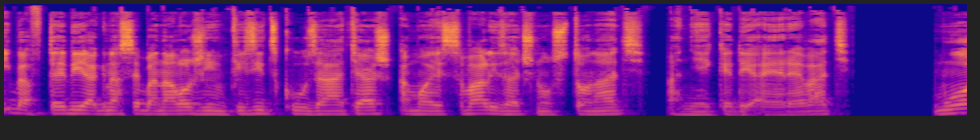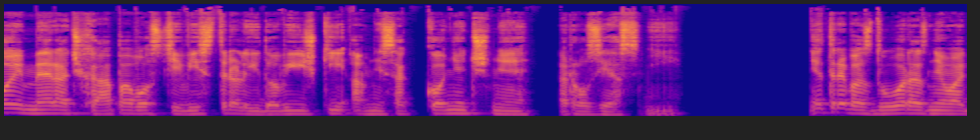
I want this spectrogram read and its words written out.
Iba vtedy, ak na seba naložím fyzickú záťaž a moje svaly začnú stonať a niekedy aj revať, môj merač chápavosti vystrelí do výšky a mne sa konečne rozjasní. Netreba zdôrazňovať,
